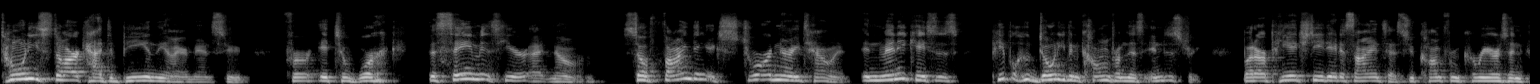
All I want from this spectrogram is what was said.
Tony Stark had to be in the Iron Man suit for it to work. The same is here at Known. So, finding extraordinary talent, in many cases, people who don't even come from this industry, but our PhD data scientists who come from careers in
